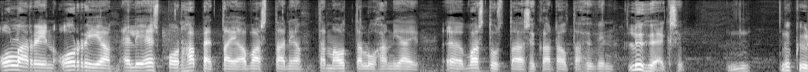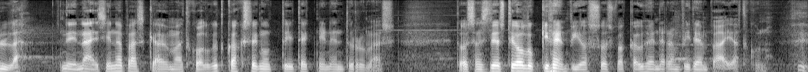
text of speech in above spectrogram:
Olarin Orja, eli Espoon hapettaja vastaan, ja tämä otteluhan jäi vastustaasi kannalta hyvin lyhyeksi. No kyllä, niin näin siinä pääsi käymään, että 32 sekuntia tekninen tyrmäys. Toisaalta se tietysti ollut kivempi, jos olisi vaikka yhden erän pitempään jatkunut.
